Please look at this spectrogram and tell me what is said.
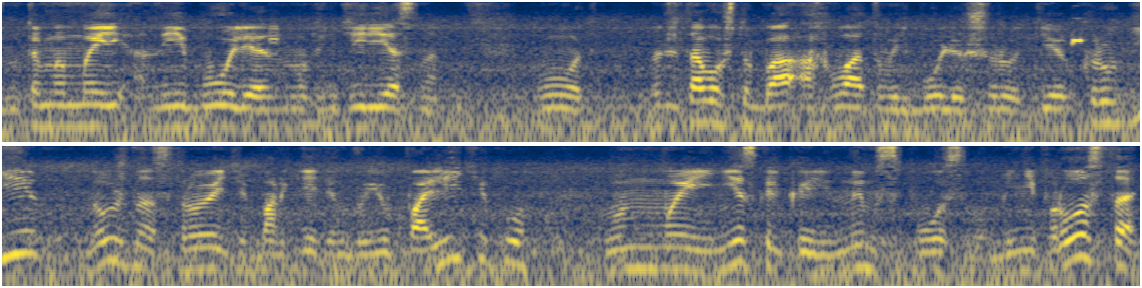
вот, ММА наиболее вот, интересно. Вот. Но для того, чтобы охватывать более широкие круги, нужно строить маркетинговую политику в ММА несколько иным способом. И не просто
